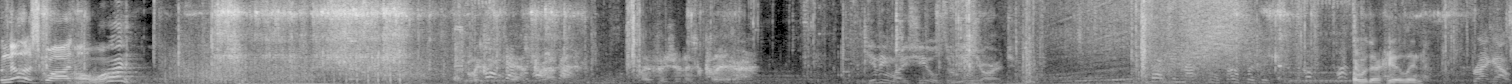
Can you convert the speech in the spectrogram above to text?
Another squad. Oh, what? Placing gas trap. My vision is clear. Giving my shields a recharge. Over there healing. Frag out.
